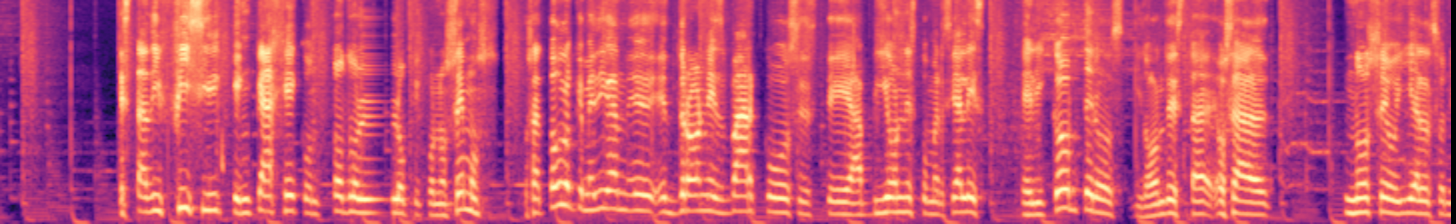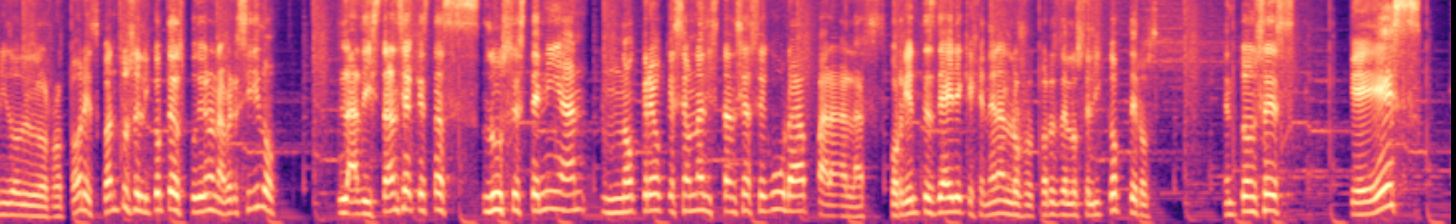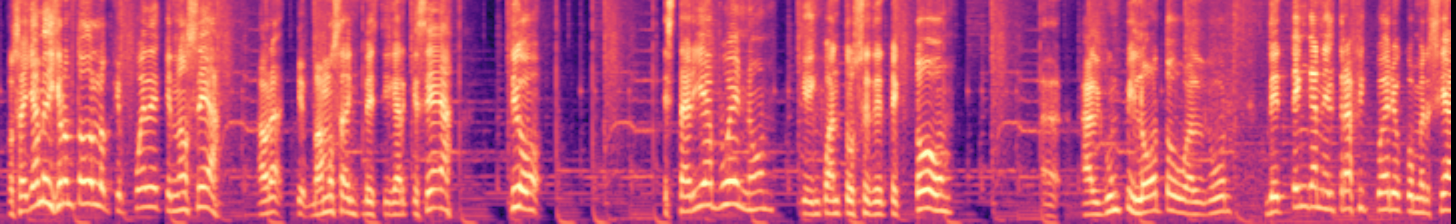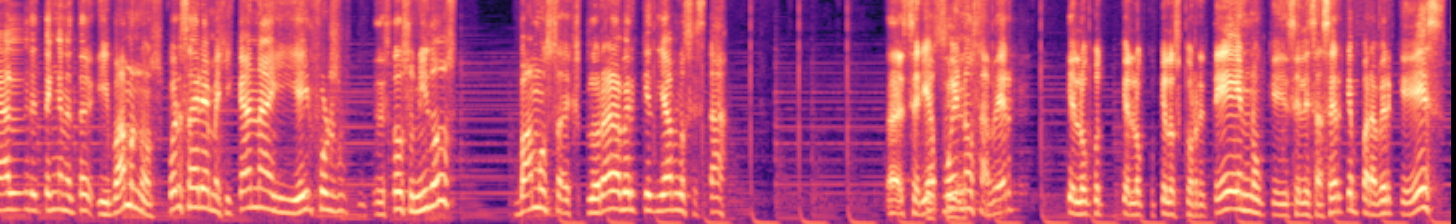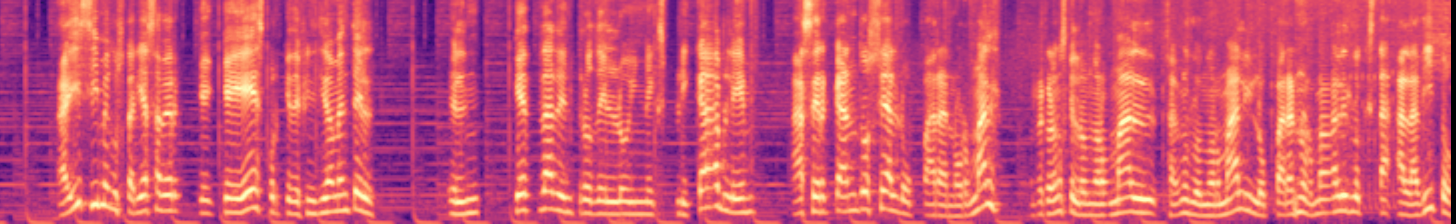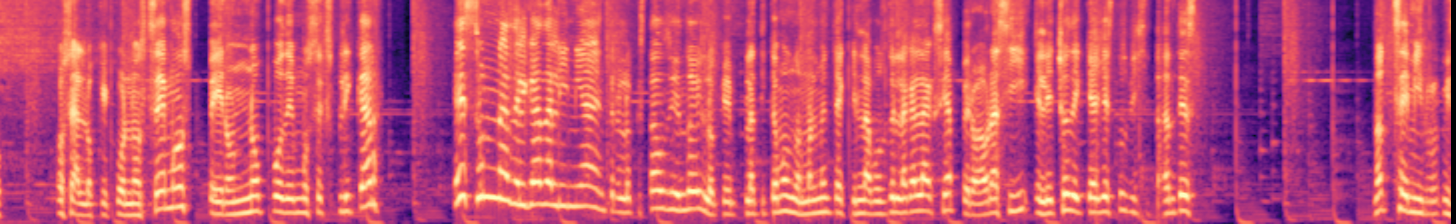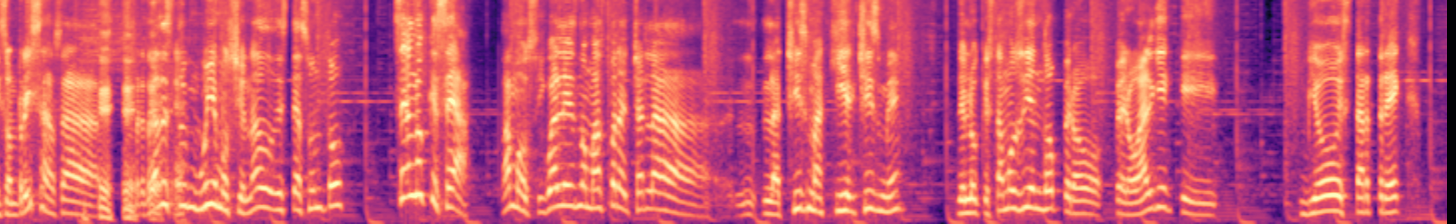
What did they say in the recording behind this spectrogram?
está difícil que encaje con todo lo que conocemos. O sea, todo lo que me digan, eh, eh, drones, barcos, este, aviones comerciales, helicópteros, ¿y dónde está? O sea, no se oía el sonido de los rotores. ¿Cuántos helicópteros pudieron haber sido? La distancia que estas luces tenían, no creo que sea una distancia segura para las corrientes de aire que generan los rotores de los helicópteros. Entonces, ¿qué es? O sea, ya me dijeron todo lo que puede que no sea. Ahora que vamos a investigar que sea. Digo, estaría bueno que en cuanto se detectó algún piloto o algún detengan el tráfico aéreo comercial, detengan el y vámonos, Fuerza Aérea Mexicana y Air Force de Estados Unidos, vamos a explorar a ver qué diablos está. Ah, sería pues bueno saber que, lo, que, lo, que los correteen o que se les acerquen para ver qué es ahí sí me gustaría saber qué, es, porque definitivamente el, queda dentro de lo inexplicable, acercándose a lo paranormal. Recordemos que lo normal, sabemos lo normal y lo paranormal es lo que está al ladito. O sea, lo que conocemos, pero no podemos explicar. Es una delgada línea entre lo que estamos viendo y lo que platicamos normalmente aquí en La Voz de la Galaxia, pero ahora sí, el hecho de que haya estos visitantes no sé mi, sonrisa, o sea, en verdad estoy muy emocionado de este asunto, sea lo que sea. Vamos, igual es nomás para echar la, la chisma aquí, el chisme de lo que estamos viendo, pero, pero alguien que vio Star Trek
